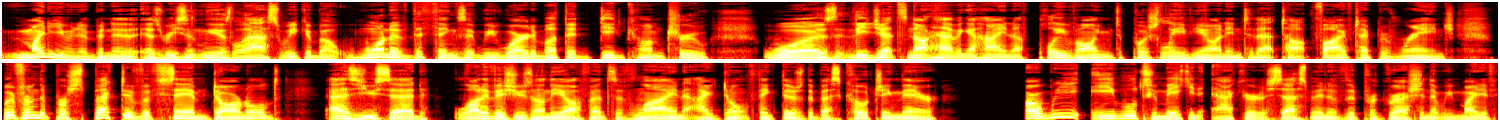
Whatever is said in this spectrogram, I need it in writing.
might even have been as recently as last week, about one of the things that we worried about that did come true was the Jets not having a high enough play volume to push Le'Veon into that top five type of range. But from the perspective of Sam Darnold, as you said, a lot of issues on the offensive line. I don't think there's the best coaching there. Are we able to make an accurate assessment of the progression that we might have,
